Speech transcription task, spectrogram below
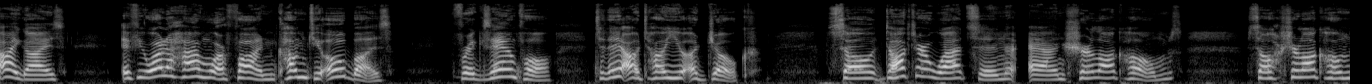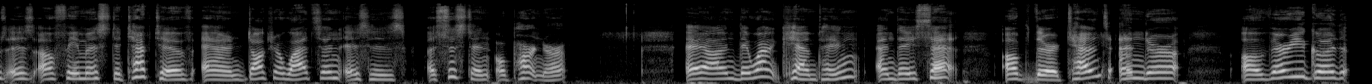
Hi, guys. If you want to have more fun, come to ohbuz. For example, today I'll tell you a joke. So, Dr. Watson and Sherlock Holmes. So, Sherlock Holmes is a famous detective, and Dr. Watson is his assistant or partner. And they went camping and they set up their tent under a very good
